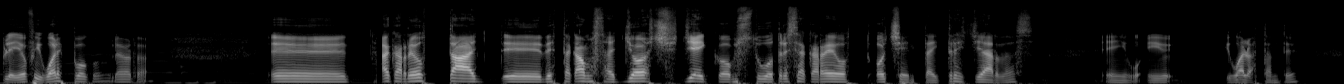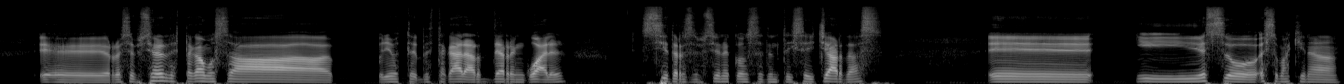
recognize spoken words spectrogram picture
playoff igual es poco, la verdad. Eh, acarreos eh, destacamos a Josh Jacobs, tuvo 13 acarreos, 83 yardas. Eh, igual bastante. Eh, recepciones destacamos a. Podríamos destacar a Darren Waller. 7 recepciones con 76 yardas. Eh, y eso, eso más que nada.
